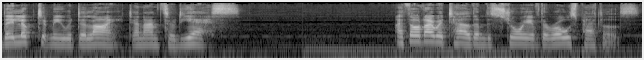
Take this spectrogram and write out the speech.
They looked at me with delight and answered yes. I thought I would tell them the story of the rose petals.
